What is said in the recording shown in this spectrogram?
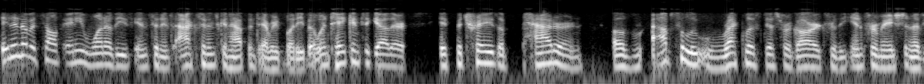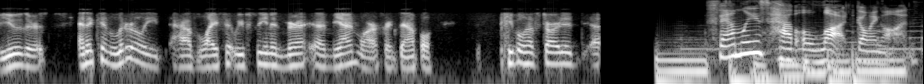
in and of itself, any one of these incidents, accidents can happen to everybody, but when taken together, it betrays a pattern of absolute reckless disregard for the information of users. And it can literally have life that we've seen in uh, Myanmar, for example. People have started. Uh... Families have a lot going on.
